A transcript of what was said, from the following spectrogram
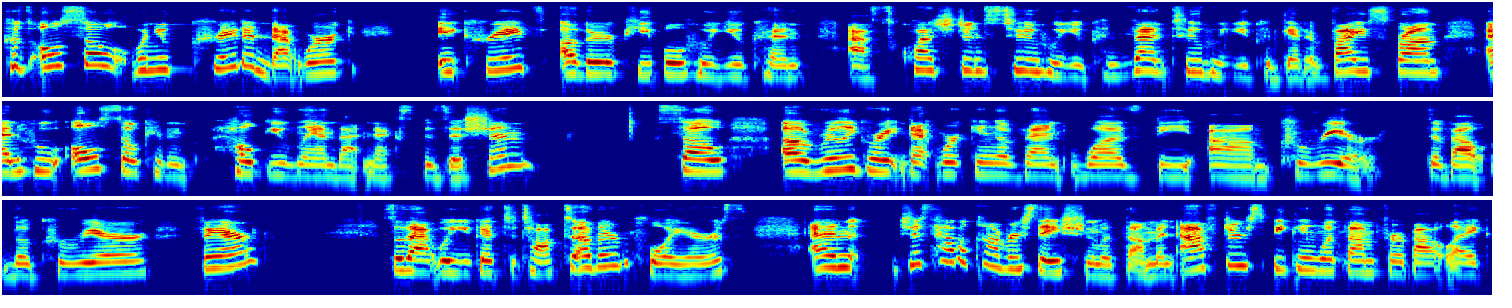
Because also, when you create a network, it creates other people who you can ask questions to, who you can vent to, who you could get advice from, and who also can help you land that next position. So, a really great networking event was the um, career develop the career fair so that way you get to talk to other employers and just have a conversation with them. And after speaking with them for about like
